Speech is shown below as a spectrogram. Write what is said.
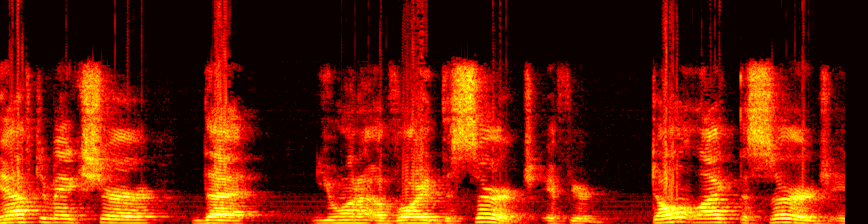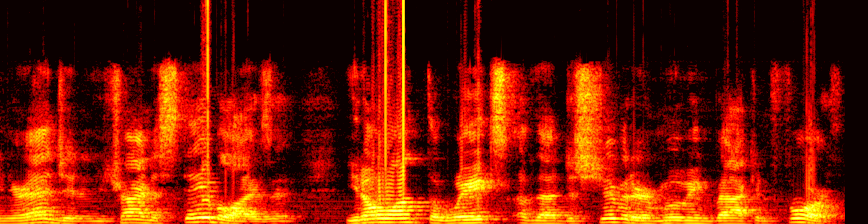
you have to make sure that you want to avoid the surge. If you don't like the surge in your engine and you're trying to stabilize it, you don't want the weights of that distributor moving back and forth.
